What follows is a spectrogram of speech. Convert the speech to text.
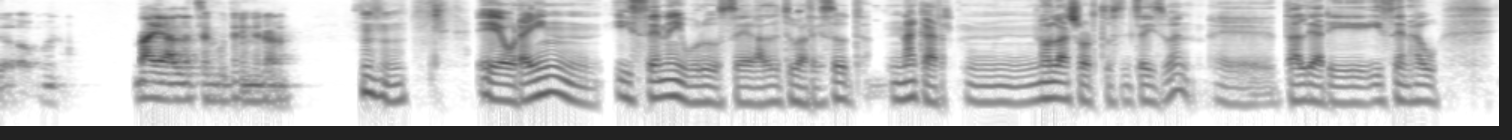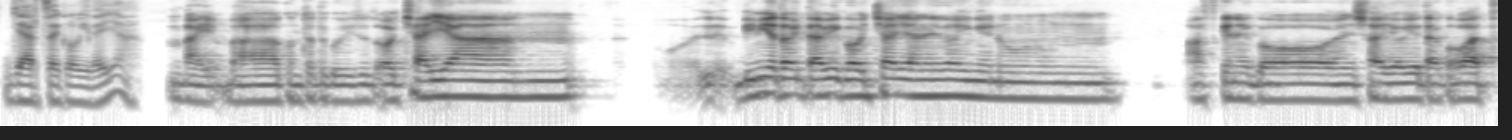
edo, bueno, bai aldatzen guten gerala. e, orain izenei buruz e, galdetu behar dizut. Nakar, nola sortu zitzaizuen e, taldeari izen hau jartzeko ideia? Bai, ba, kontatuko dizut. Otsaian, 2008ko otxaian edo ingenun azkeneko ensaioietako bat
